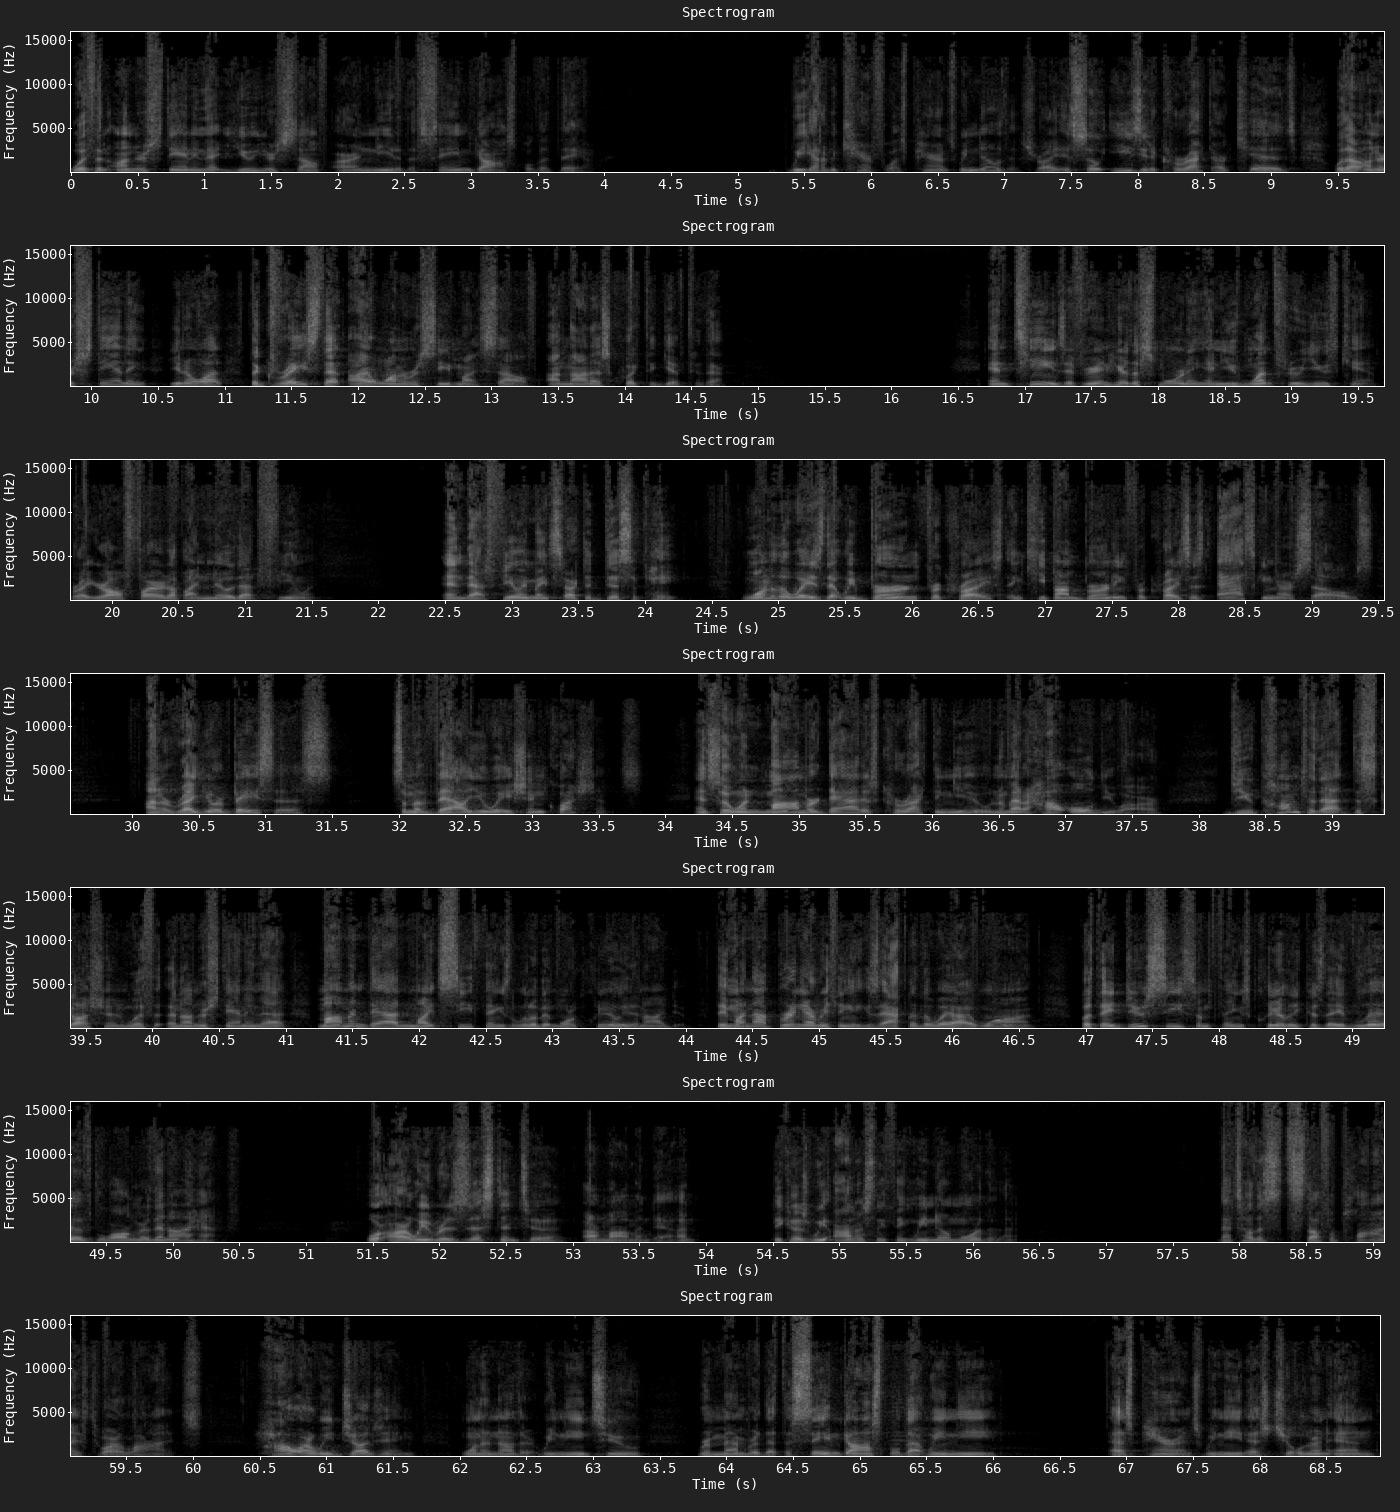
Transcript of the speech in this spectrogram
with an understanding that you yourself are in need of the same gospel that they are? We got to be careful as parents. We know this, right? It's so easy to correct our kids without understanding, you know what? The grace that I want to receive myself, I'm not as quick to give to them. And teens, if you're in here this morning and you went through youth camp, right? You're all fired up. I know that feeling. And that feeling may start to dissipate. One of the ways that we burn for Christ and keep on burning for Christ is asking ourselves on a regular basis some evaluation questions. And so when mom or dad is correcting you, no matter how old you are, do you come to that discussion with an understanding that mom and dad might see things a little bit more clearly than I do? They might not bring everything exactly the way I want, but they do see some things clearly because they've lived longer than I have. Or are we resistant to our mom and dad because we honestly think we know more than them? That's how this stuff applies to our lives. How are we judging one another? We need to remember that the same gospel that we need as parents, we need as children and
